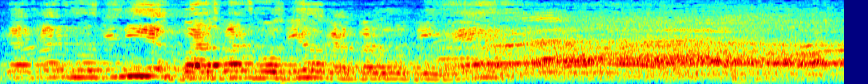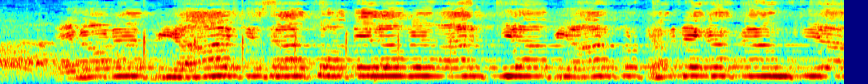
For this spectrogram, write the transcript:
गड़बड़ मोदी नहीं, ये बड़बड़ मोदी और गड़बड़ मोदी है। इन्होंने बिहार के साथ सौतेला व्यवहार किया, बिहार को ठगने का काम किया।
